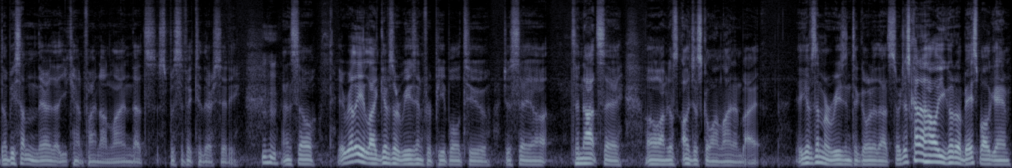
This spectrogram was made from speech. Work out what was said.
there'll be something there that you can't find online that's specific to their city. And so it really like gives a reason for people to just say, uh, to not say, "Oh, I'm just I'll just go online and buy it." It gives them a reason to go to that store. Just kind of how you go to a baseball game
